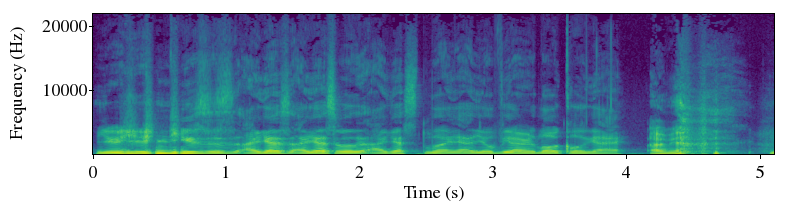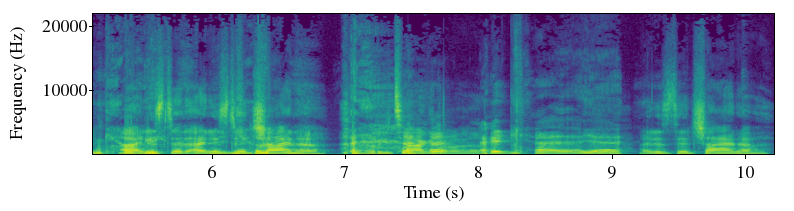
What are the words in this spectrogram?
Your your news is I guess I guess we'll, I guess yeah you'll be our local guy. I mean, I just did. I just did China. What are you talking about? yeah, yeah, I just did China.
